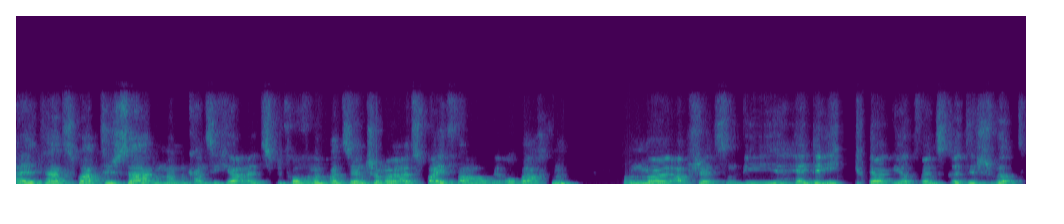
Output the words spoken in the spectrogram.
alltagspraktisch sagen, man kann sich ja als betroffener Patient schon mal als Beifahrer beobachten und mal abschätzen, wie hätte ich reagiert, wenn es kritisch wird.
